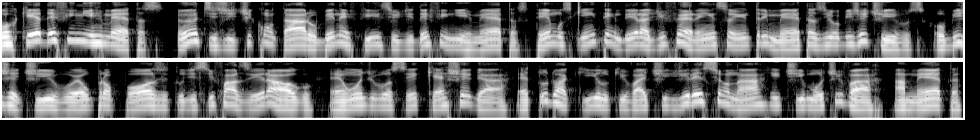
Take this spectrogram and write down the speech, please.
Por que definir metas? Antes de te contar o benefício de definir metas, temos que entender a diferença entre metas e objetivos. Objetivo é o propósito de se fazer algo, é onde você quer chegar, é tudo aquilo que vai te direcionar e te motivar. A meta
